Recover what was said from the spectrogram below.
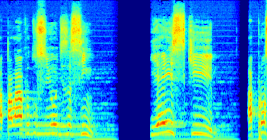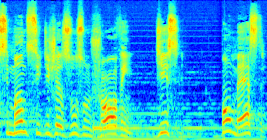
a palavra do Senhor diz assim: E eis que, aproximando-se de Jesus um jovem, disse-lhe: Bom mestre,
